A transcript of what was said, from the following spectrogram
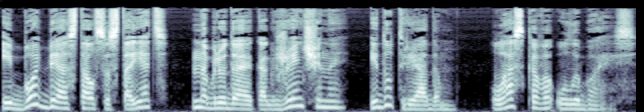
и Бобби остался стоять, наблюдая, как женщины идут рядом, ласково улыбаясь.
